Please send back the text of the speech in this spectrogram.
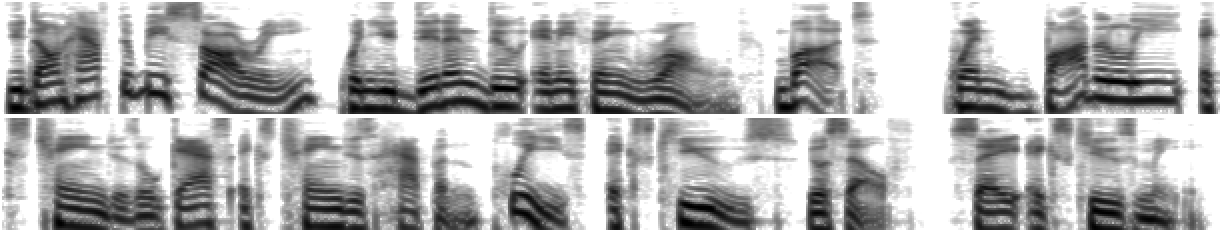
You don't have to be sorry when you didn't do anything wrong. But when bodily exchanges or gas exchanges happen, please excuse yourself. Say, excuse me.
